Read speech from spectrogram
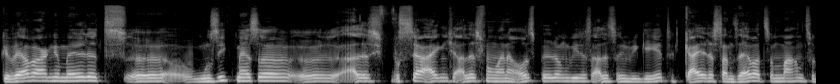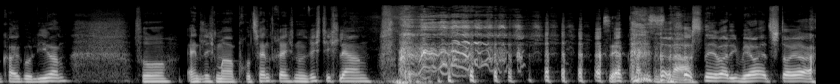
Gewerbe angemeldet, äh, Musikmesse, äh, alles. Ich wusste ja eigentlich alles von meiner Ausbildung, wie das alles irgendwie geht. Geil, das dann selber zu machen, zu kalkulieren. So, endlich mal Prozentrechnung richtig lernen. Sehr praxisnah. Dass man die Mehrwertsteuer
